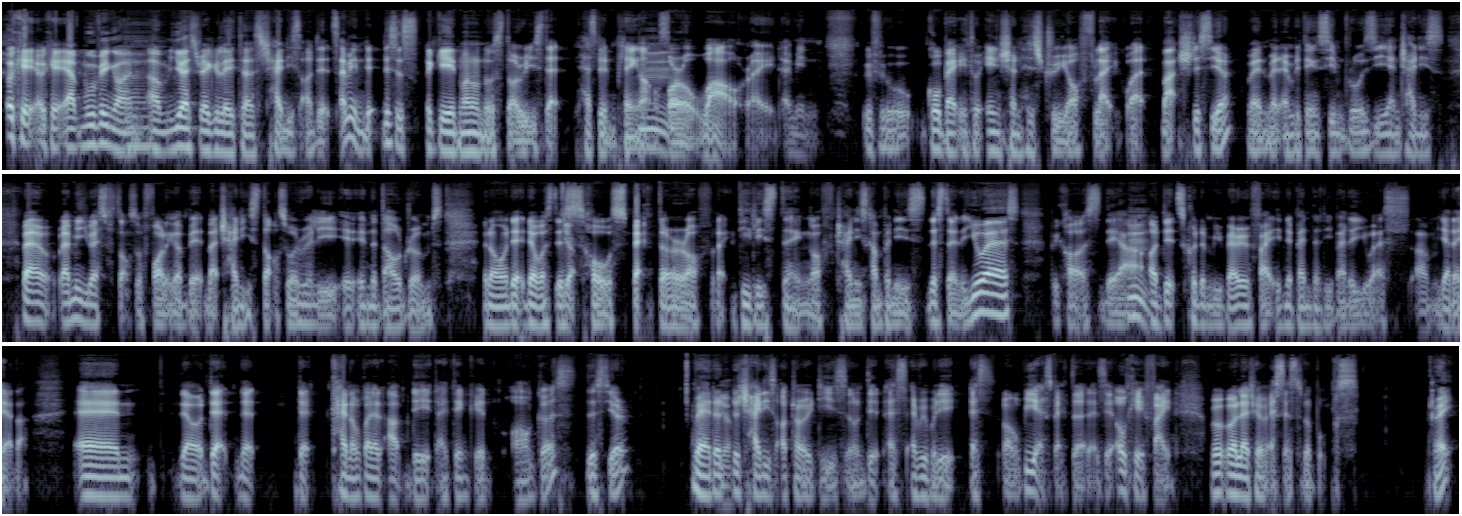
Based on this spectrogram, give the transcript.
Okay, okay. Uh, moving on. Um, U.S. regulators, Chinese audits. I mean, th- this is again one of those stories that has been playing out mm. for a while, right? I mean, if you go back into ancient history of like what March this year, when when everything seemed rosy and Chinese, well, I mean, U.S. stocks were falling a bit, but Chinese stocks were really in, in the doldrums. You know, there, there was this yep. whole specter of like delisting of Chinese companies listed in the U.S. because their mm. audits couldn't be verified independently by the U.S. Um, yada yada and you know, that that that kind of got an update. I think in August this year, where the, yeah. the Chinese authorities you know did as everybody as well, we expected and said, okay, fine, we'll, we'll let you have access to the books, right?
